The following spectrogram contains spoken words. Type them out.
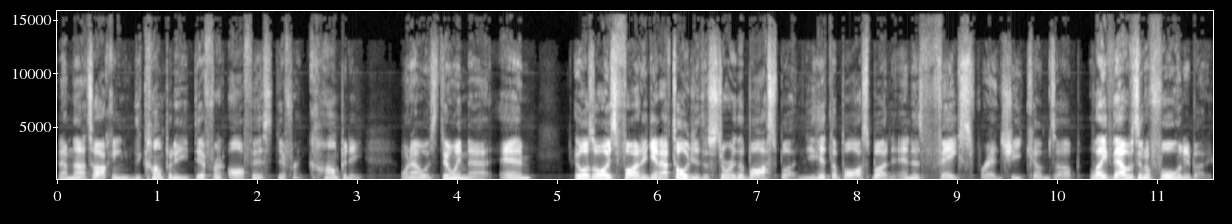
and i'm not talking the company different office different company when i was doing that and it was always fun. Again, I've told you the story. The boss button. You hit the boss button, and this fake spreadsheet comes up. Like that was gonna fool anybody.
